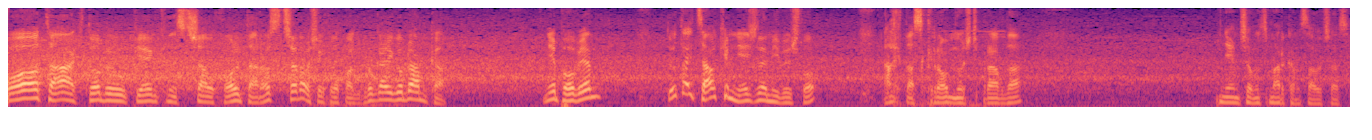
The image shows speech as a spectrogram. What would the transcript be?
O tak, to był piękny strzał Holta. Rozstrzelał się chłopak. Druga jego bramka. Nie powiem. Tutaj całkiem nieźle mi wyszło. Ach, ta skromność, prawda? Nie wiem czemu smarkam cały czas.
